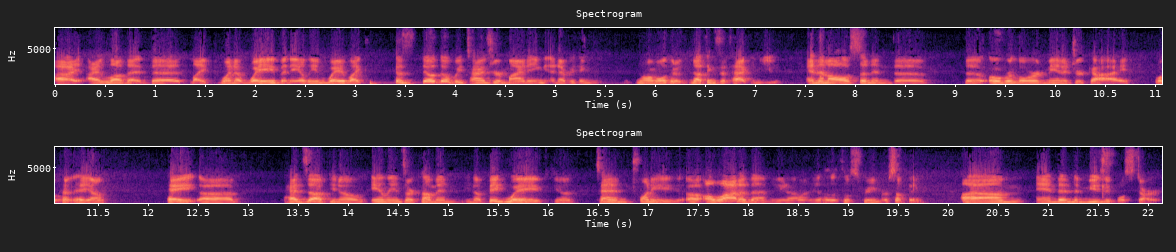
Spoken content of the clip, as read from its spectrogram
I I love that the like when a wave, an alien wave, like because there'll, there'll be times you're mining and everything's normal, there's nothing's attacking you, and then all of a sudden the the overlord manager guy will come, hey, you know, hey, uh, heads up, you know, aliens are coming, you know, big wave, you know, 10, 20, uh, a lot of them, you know, and he'll, he'll scream or something. Um, and then the music will start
